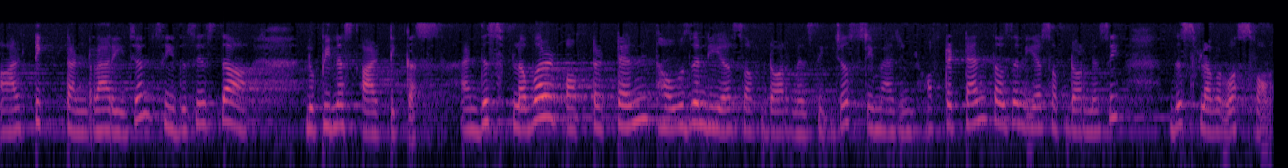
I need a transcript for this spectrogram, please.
arctic tundra region. See this is the lupinus arcticus. And this flowered after 10,000 years of dormancy just imagine after 10,000 years of dormancy this flower was found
